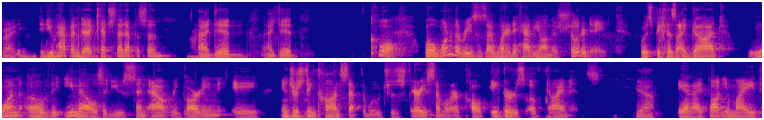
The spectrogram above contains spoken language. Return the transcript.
Right. Did you happen to catch that episode? I did. I did. Cool. Well, one of the reasons I wanted to have you on the show today was because I got one of the emails that you sent out regarding a interesting concept which is very similar called acres of diamonds. Yeah. And i thought you might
